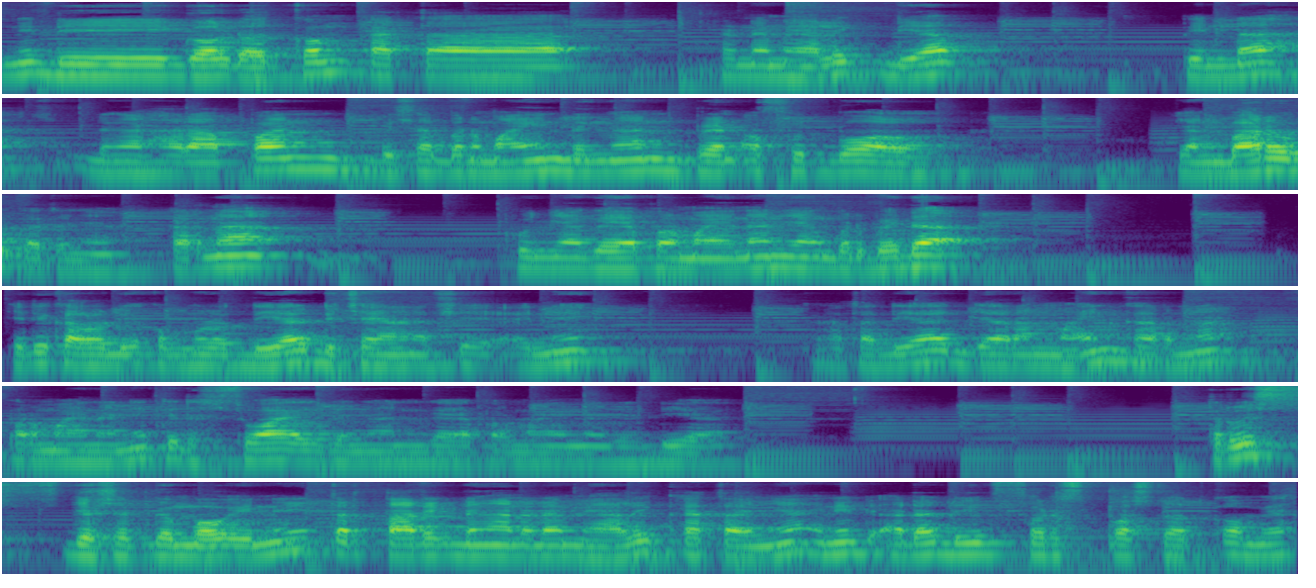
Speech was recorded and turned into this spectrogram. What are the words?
Ini di goal.com kata Rene Melik dia pindah dengan harapan bisa bermain dengan brand of football yang baru katanya. Karena punya gaya permainan yang berbeda. Jadi kalau dia menurut dia di China FC ini kata dia jarang main karena permainannya tidak sesuai dengan gaya permainan dia. Terus Joseph Gembau ini tertarik dengan Rene Mihalik katanya ini ada di firstpost.com ya.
